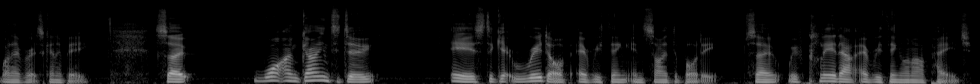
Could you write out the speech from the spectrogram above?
whatever it's going to be. So what I'm going to do is to get rid of everything inside the body. So we've cleared out everything on our page.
